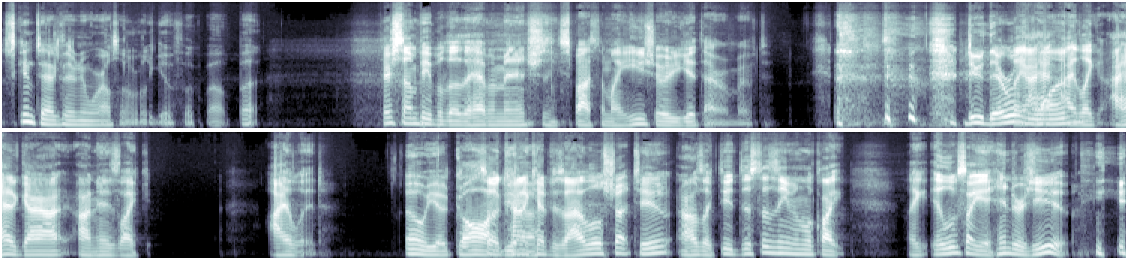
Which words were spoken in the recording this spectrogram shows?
Skin tags anywhere else, I don't really give a fuck about. But There's some people though that have them in interesting spots. I'm like, you sure you get that removed? dude, there was Like I, had, one. I like I had a guy on his like eyelid. oh yeah, God. so it kind of yeah. kept his eye a little shut too. I was like, dude, this doesn't even look like like it looks like it hinders you. Yeah.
